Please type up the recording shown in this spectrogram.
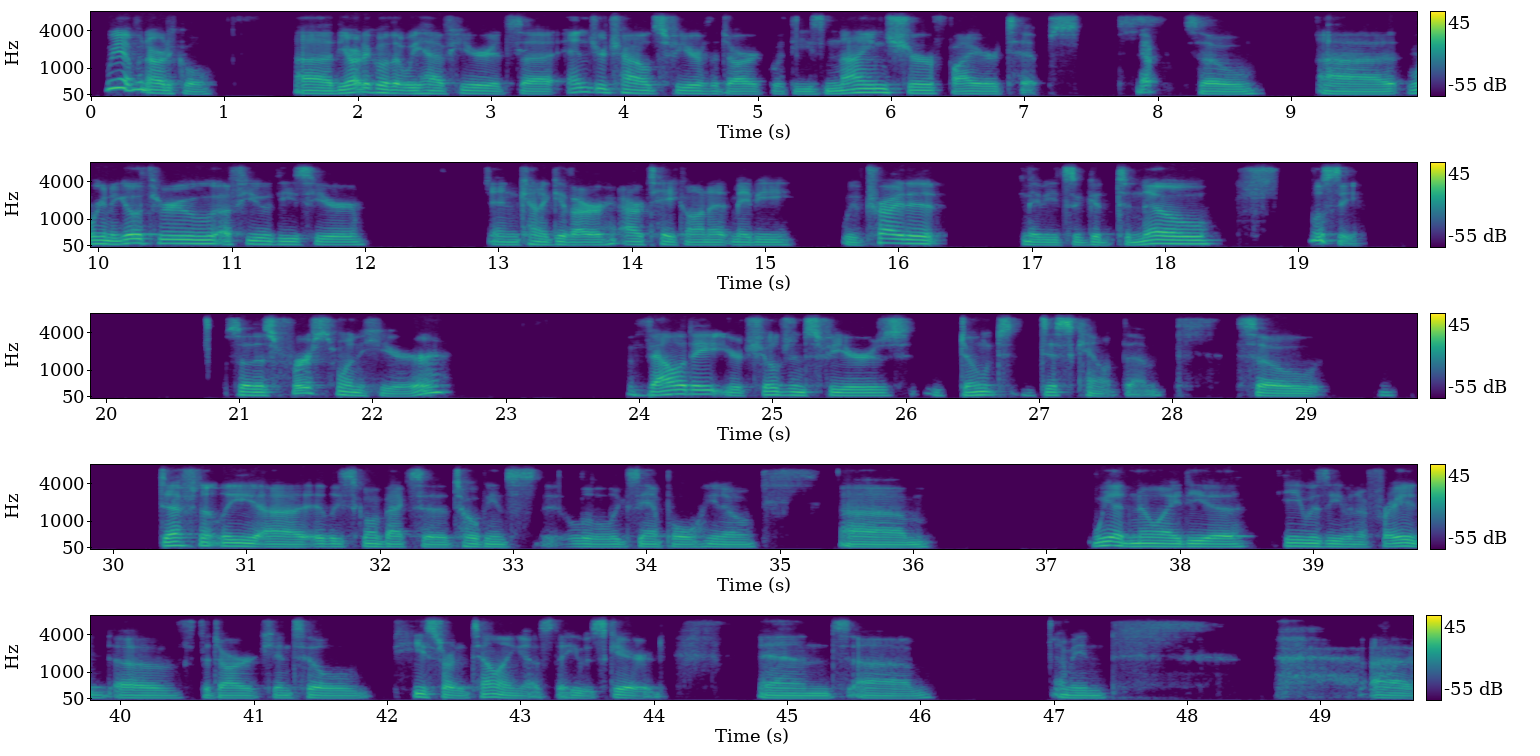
we have an article. Uh, the article that we have here, it's uh, end your child's fear of the dark with these nine surefire tips. Yep. So, uh, we're going to go through a few of these here and kind of give our our take on it. Maybe we've tried it, maybe it's a good to know. We'll see. So this first one here, validate your children's fears, don't discount them. So definitely uh at least going back to Tobin's little example, you know, um we had no idea he was even afraid of the dark until he started telling us that he was scared. And um I mean uh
